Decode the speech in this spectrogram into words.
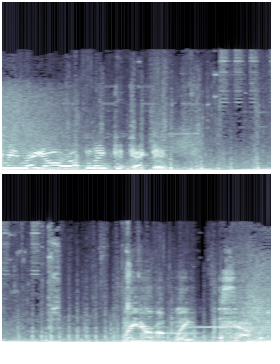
Enemy radar uplink detected! Radar uplink established.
